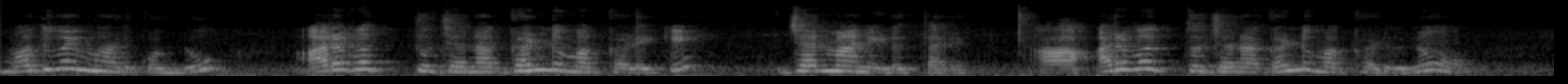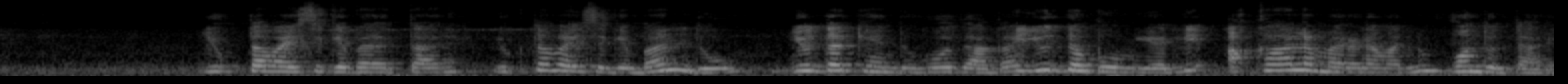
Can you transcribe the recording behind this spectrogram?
ಮದುವೆ ಮಾಡಿಕೊಂಡು ಅರವತ್ತು ಜನ ಗಂಡು ಮಕ್ಕಳಿಗೆ ಜನ್ಮ ನೀಡುತ್ತಾರೆ. ಆ ಅರವತ್ತು ಜನ ಗಂಡು ಮಕ್ಕಳು ಯುಕ್ತ ವಯಸ್ಸಿಗೆ ಬರುತ್ತಾರೆ. ಯುಕ್ತ ವಯಸ್ಸಿಗೆ ಬಂದು ಯುದ್ಧಕ್ಕೆಂದು ಹೋದಾಗ ಯುದ್ಧ ಭೂಮಿಯಲ್ಲಿ ಅಕಾಲ ಮರಣವನ್ನು ಹೊಂದುತ್ತಾರೆ.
